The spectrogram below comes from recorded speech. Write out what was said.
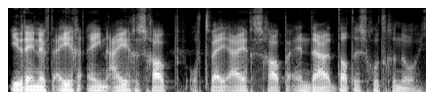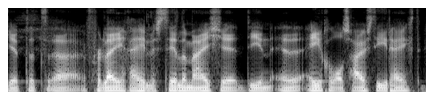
Iedereen heeft eigen, één eigenschap of twee eigenschappen. En daar, dat is goed genoeg. Je hebt het uh, verlegen, hele stille meisje die een egel als huisdier heeft. Dat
